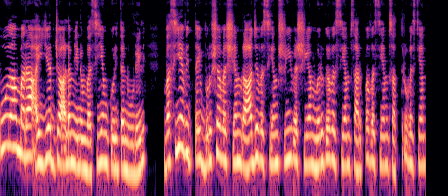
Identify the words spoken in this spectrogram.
பூதாம்பர ஐயர் ஜாலம் எனும் வசியம் குறித்த நூலில் வசிய வித்தை புருஷவசியம் ராஜவசியம் ஸ்ரீவசியம் மிருகவசியம் சர்ப்பவசியம் சத்ருவசியம்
